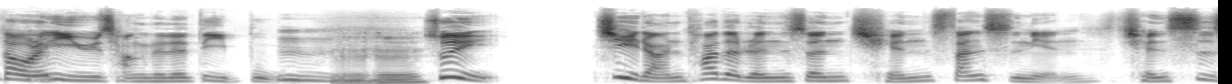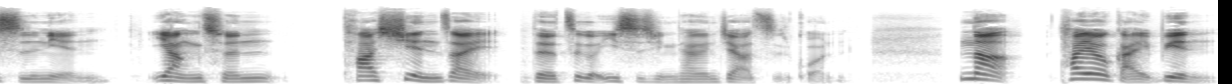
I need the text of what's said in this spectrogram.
到了异于常人的地步。嗯哼，所以既然他的人生前三十年、前四十年养成。他现在的这个意识形态跟价值观，那他要改变，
